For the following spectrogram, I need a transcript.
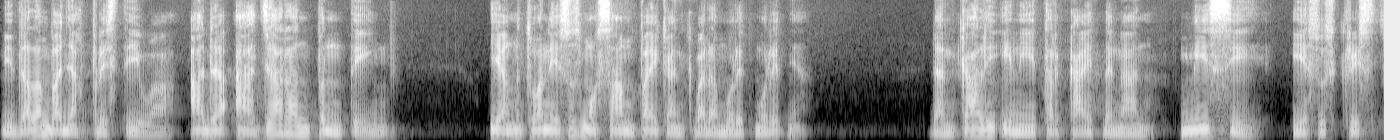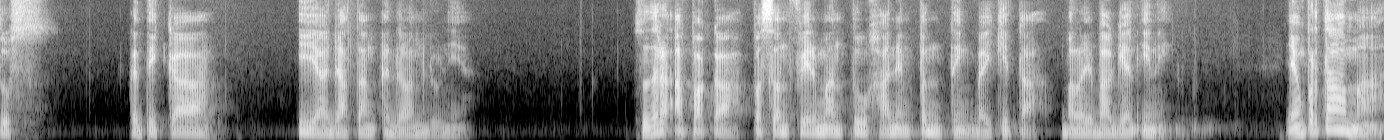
di dalam banyak peristiwa, ada ajaran penting yang Tuhan Yesus mau sampaikan kepada murid-muridnya. Dan kali ini terkait dengan misi Yesus Kristus ketika ia datang ke dalam dunia. Saudara, apakah pesan firman Tuhan yang penting bagi kita melalui bagian ini? Yang pertama,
